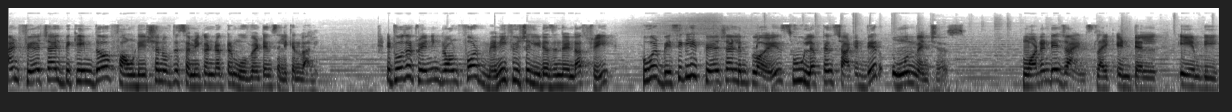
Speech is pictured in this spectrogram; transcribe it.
And Fairchild became the foundation of the semiconductor movement in Silicon Valley. It was a training ground for many future leaders in the industry who were basically Fairchild employees who left and started their own ventures. Modern day giants like Intel, AMD,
